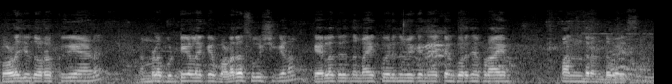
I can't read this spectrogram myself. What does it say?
കോളേജ് തുറക്കുകയാണ്. നമ്മളെ കുട്ടികളൊക്കെ വളരെ സൂക്ഷിക്കണം. കേരളത്തിൽ നിന്ന് മയക്കുമരുന്ന് ഉപയോഗിക്കുന്ന ഏറ്റവും കുറഞ്ഞ പ്രായം പന്ത്രണ്ട് വയസ്സാണ്.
